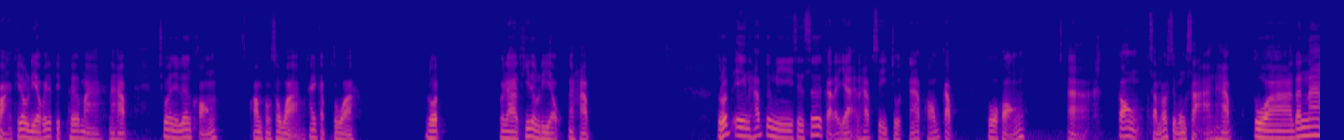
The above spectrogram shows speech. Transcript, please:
ฝั่งที่เราเลี้ยวก็จะติดเพิ่มมานะครับ ช่วยในเรื่องของ ความส่องสว่างให้กับตัวรถเวลาที่เราเลี้ยวนะครับตัวรถเองนะครับจะมีเซ็นเซอร์กะระยะนะครับ 4 จุดนะพร้อมกับตัวของอกล้อง 360 องศานะครับ ตัวด้านหน้า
